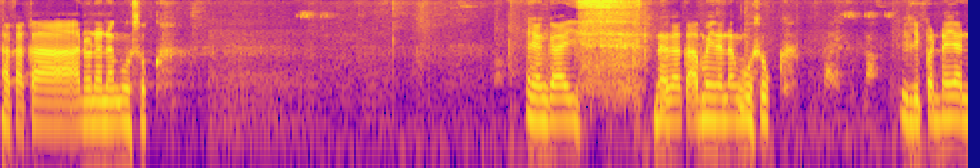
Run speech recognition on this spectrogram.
Nakaka ano na ng usok. Ayan guys. Nakakaamoy na ng usok. Lilipad na yan.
